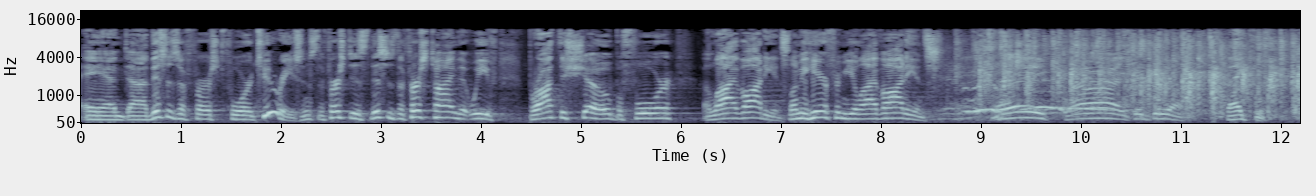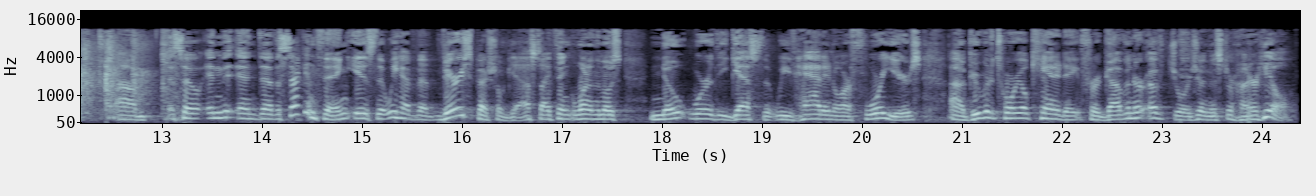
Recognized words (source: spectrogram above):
and uh, this is a first for two reasons. The first is this is the first time that we've brought the show before a live audience. Let me hear from you, live audience. Hey, all right, good deal. Thank you. Um, so, and, and uh, the second thing is that we have a very special guest. I think one of the most noteworthy guests that we've had in our four years, uh, gubernatorial candidate for governor of Georgia, Mr. Hunter Hill.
